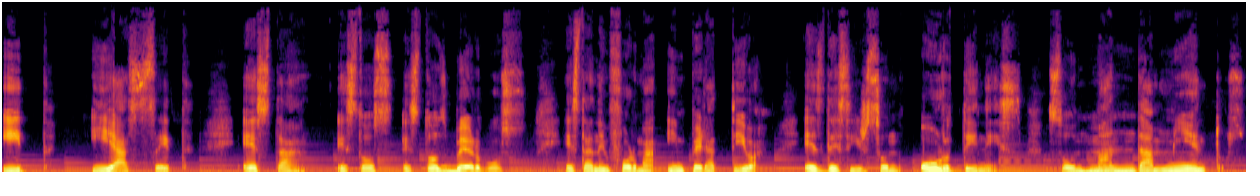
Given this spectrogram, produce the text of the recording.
id y haced. Esta, estos, estos verbos están en forma imperativa es decir, son órdenes, son mandamientos.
